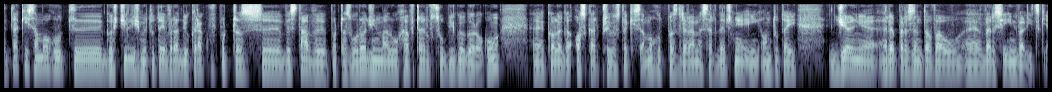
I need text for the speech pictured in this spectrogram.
Y, Taki samochód y, gościliśmy tutaj w Radiu Kraków podczas y, wystawy, podczas urodzin Malucha w czerwcu ubiegłego roku. Kolega Oskar przywiózł taki samochód, pozdrawiamy serdecznie i on tutaj dzielnie reprezentował e, wersje inwalidzkie.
